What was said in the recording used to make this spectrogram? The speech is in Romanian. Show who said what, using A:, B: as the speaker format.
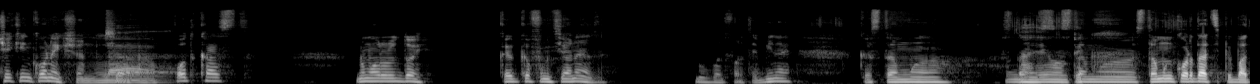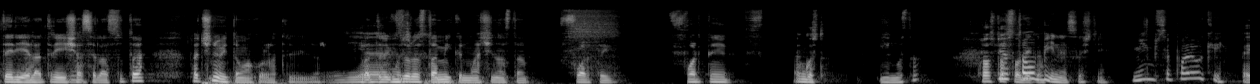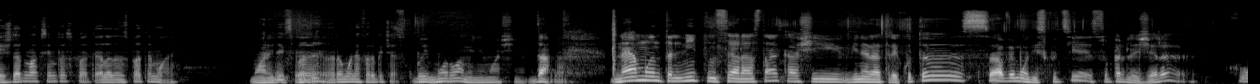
A: Checking Connection la
B: Ce?
A: podcast numărul 2. Cred că funcționează. Nu văd foarte bine că stăm, uh,
B: Da, e un pic.
A: stăm, uh, stăm încordați pe baterie la 36%. La cine uităm acolo la televizor?
B: E
A: la televizorul
B: muzică.
A: ăsta mic în mașina asta foarte, foarte
B: Îngustă.
A: e îngustă? Eu
B: Claustrofobică.
A: stau bine, să știi. Mie mi se pare ok.
B: Pe ești dat maxim pe spate. Ăla din spate moare.
A: Moare din spate?
B: Adică rămâne fără picioare.
A: Băi, mor oameni în mașină. Da.
B: Da.
A: Ne-am întâlnit în seara asta, ca și vinerea trecută, să avem o discuție super lejeră cu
